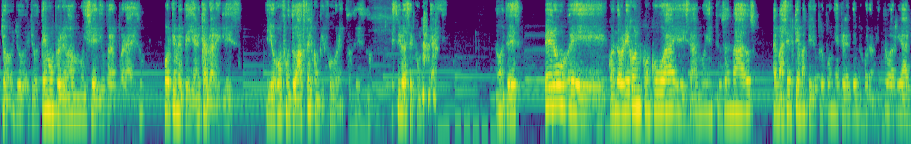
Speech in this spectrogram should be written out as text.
Yo, yo, yo tengo un problema muy serio para, para eso, porque me pedían que hablara inglés. Y yo confundo after con before, entonces esto iba a ser complicado. ¿no? Entonces, pero eh, cuando hablé con, con Cuba, eh, estaban muy entusiasmados. Además, el tema que yo proponía, que era el de mejoramiento barrial.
